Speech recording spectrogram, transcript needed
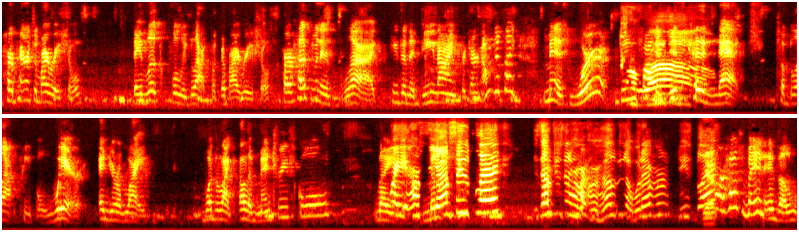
her parents are biracial. They look fully black, but they're biracial. Her husband is black. He's in a D nine fraternity. I'm just like, Miss, where do you oh, find wow. a disconnect to black people? Where in your life? Was it like elementary school? Like, wait, her fiance is black. Is that what you said? Her, her husband or whatever? He's black. Her husband is a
